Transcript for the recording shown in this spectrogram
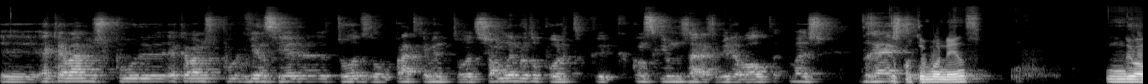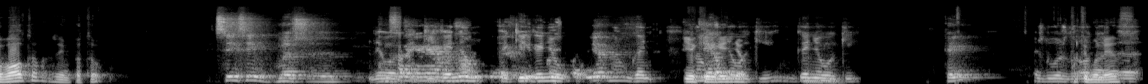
eh, acabámos, por, eh, acabámos por vencer todos, ou praticamente todos. Só me lembro do Porto, que, que conseguiu nos dar a reviravolta, mas de resto. O Portimonense não deu a volta, mas empatou. Sim, sim, mas. Uh, deu aqui, aqui, ganhou, aqui ganhou. Não, ganho, e aqui não, ganhou. aqui, ganhou uhum. aqui. Quem? As duas derrotas. Uh,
